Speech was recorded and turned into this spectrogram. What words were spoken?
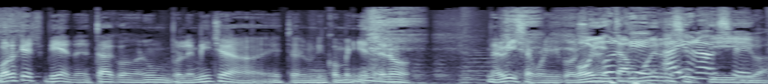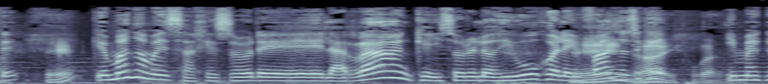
Borges, bien, está con algún problemilla, este, algún inconveniente, no. Me avisa cualquier cosa. Hoy está Porque muy hay una receptiva. oyente ¿Eh? que manda mensajes sobre el arranque y sobre los dibujos de la ¿Eh? infancia, no sé Ay, qué, bueno. y me,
